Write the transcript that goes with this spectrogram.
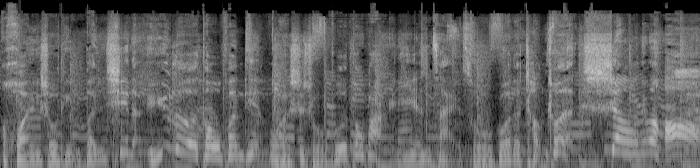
欢迎收听本期的娱乐逗翻天，我是主播豆瓣儿，依然在祖国的长春向你们好。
